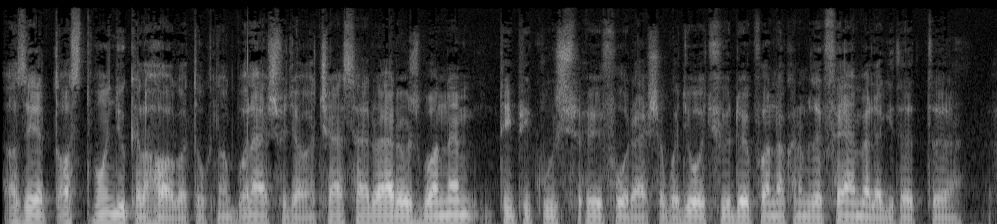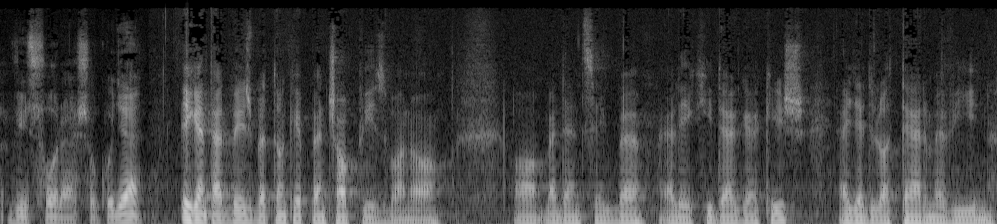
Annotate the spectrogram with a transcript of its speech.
Azért azt mondjuk el a hallgatóknak, Balázs, hogy a Császárvárosban nem tipikus hőforrások vagy gyógyfürdők vannak, hanem ezek felmelegített vízforrások, ugye? Igen, tehát Bécsben tulajdonképpen csapvíz van a, a medencékbe, elég hidegek is. Egyedül a termevín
